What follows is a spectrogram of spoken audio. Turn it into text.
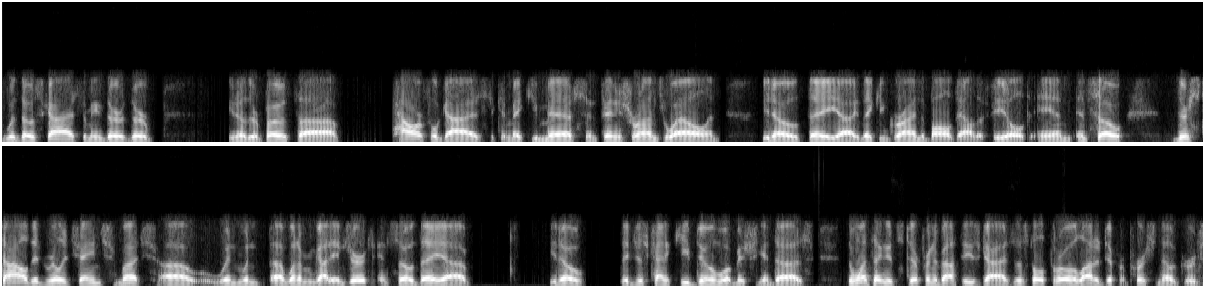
with those guys. I mean they're they're you know they're both uh, powerful guys that can make you miss and finish runs well and you know they uh, they can grind the ball down the field, and and so their style didn't really change much uh, when when uh, one of them got injured, and so they uh, you know they just kind of keep doing what Michigan does. The one thing that's different about these guys is they'll throw a lot of different personnel groups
